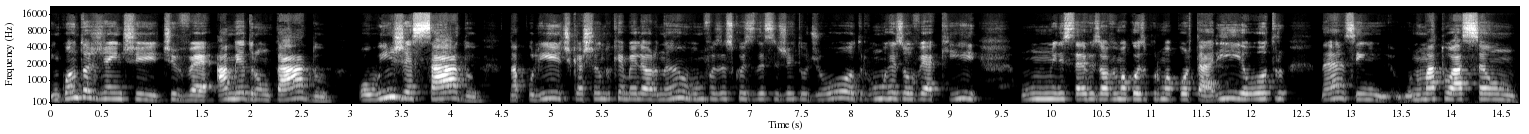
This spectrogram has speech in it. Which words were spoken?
enquanto a gente tiver amedrontado ou engessado na política, achando que é melhor não, vamos fazer as coisas desse jeito ou de outro, vamos resolver aqui, um ministério resolve uma coisa por uma portaria, o outro, né, assim, numa atuação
